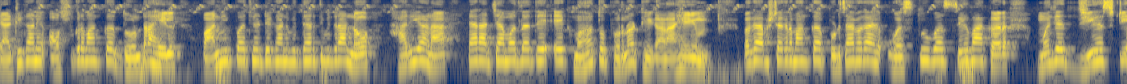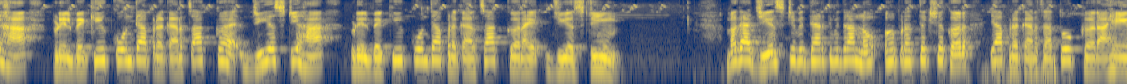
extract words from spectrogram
या ठिकाणी ऑप्शन क्रमांक दोन राहील. पानिपत हे ठिकाण विद्यार्थी मित्रांनो हरियाणा या राज्यामधलं ते एक महत्त्वपूर्ण ठिकाण आहे. बघा प्रश्न क्रमांक पुढचा बघा. वस्तू व सेवा कर म्हणजे जी एस टी हा पुढीलपैकी कोणत्या प्रकारचा कर जी एस टी हा पुढीलपैकी कोणत्या प्रकारचा कर आहे? G S T. बघा जी एस टी विद्यार्थी मित्रांनो अप्रत्यक्ष कर या प्रकारचा तो कर आहे.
